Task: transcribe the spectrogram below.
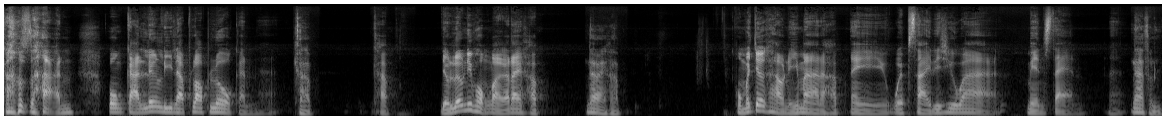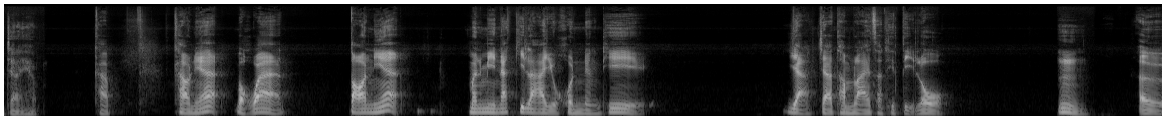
ข่าวสารวงการเรื่องลี้ลับรอบโลกกันนะฮะครับ ครับ เดี๋ยวเริ่มที่ผมก่อนก็ได้ครับ ได้ครับ ผมไปเจอข่าวนี้มานะครับ ในเว็บไซต์ที่ชื่อว่า Main Stand นะน่าสนใจครับ ครับ ข่าวเนี้ยบอกว่าตอนเนี้ยมันมีนักกีฬาอยู่คนหนึ่งที่ อยากจะทำลายสถิติโลก อืม เออ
